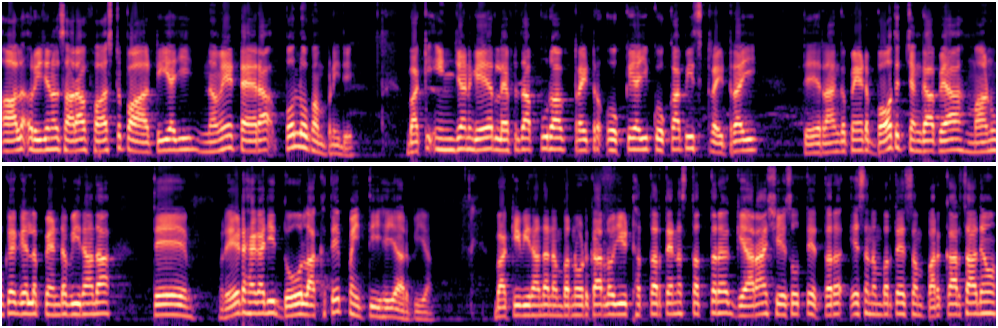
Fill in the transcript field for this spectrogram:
all original ਸਾਰਾ ਫਸਟ ਪਾਰਟੀ ਹੈ ਜੀ, ਨਵੇਂ ਟਾਇਰ ਆ ਪੋਲੋ ਕੰਪਨੀ ਦੇ। ਬਾਕੀ ਇੰਜਨ ਗੇਅਰ ਲੈਫਟ ਦਾ ਪੂਰਾ ਟਰੈਕਟਰ ਓਕੇ ਆ ਜੀ, ਕੋਕਾ ਪੀਸ ਟਰੈਕਟਰ ਆ ਜੀ। ਤੇ ਰੰਗ ਪੇਂਟ ਬਹੁਤ ਚੰਗਾ ਪਿਆ ਮਾਨੂ ਕੇ ਗਿੱਲ ਪਿੰਡ ਵੀਰਾਂ ਦਾ। ਤੇ ਰੇਟ ਹੈਗਾ ਜੀ 2 ਲੱਖ ਤੇ 35000 ਰੁਪਿਆ ਬਾਕੀ ਵੀਰਾਂ ਦਾ ਨੰਬਰ ਨੋਟ ਕਰ ਲਓ ਜੀ 78377 11673 ਇਸ ਨੰਬਰ ਤੇ ਸੰਪਰਕ ਕਰ ਸਕਦੇ ਹੋ।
